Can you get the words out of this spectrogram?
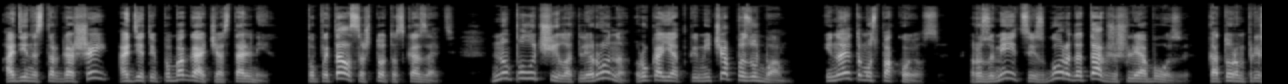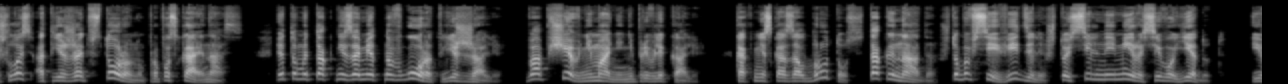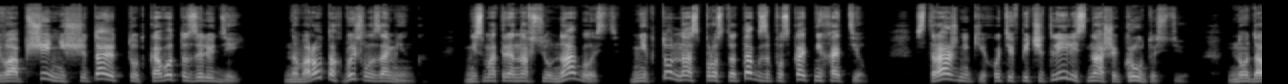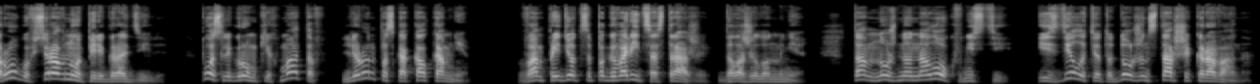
Один из торгашей, одетый побогаче остальных, попытался что-то сказать, но получил от Лерона рукояткой меча по зубам и на этом успокоился. Разумеется, из города также шли обозы, которым пришлось отъезжать в сторону, пропуская нас. Это мы так незаметно в город въезжали, вообще внимания не привлекали. Как мне сказал Брутус, так и надо, чтобы все видели, что сильные мира сего едут и вообще не считают тут кого-то за людей. На воротах вышла заминка. Несмотря на всю наглость, никто нас просто так запускать не хотел. Стражники хоть и впечатлились нашей крутостью, но дорогу все равно перегородили. После громких матов Лерон поскакал ко мне. «Вам придется поговорить со стражей», — доложил он мне. Там нужно налог внести, и сделать это должен старший каравана.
